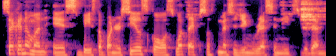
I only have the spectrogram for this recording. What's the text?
Second naman is based upon your sales calls, what types of messaging resonates with them.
